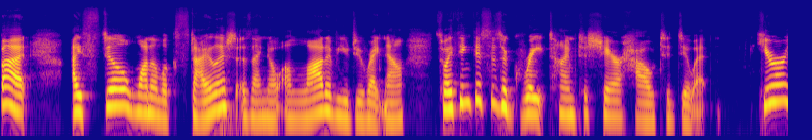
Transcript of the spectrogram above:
but I still want to look stylish, as I know a lot of you do right now. So I think this is a great time to share how to do it. Here are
